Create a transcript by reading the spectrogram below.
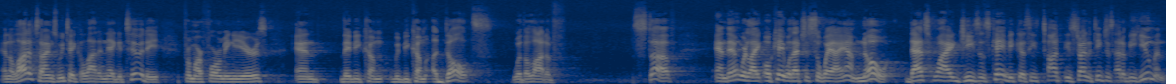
And a lot of times we take a lot of negativity from our forming years and they become, we become adults with a lot of stuff. And then we're like, okay, well, that's just the way I am. No, that's why Jesus came because he's, taught, he's trying to teach us how to be human.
